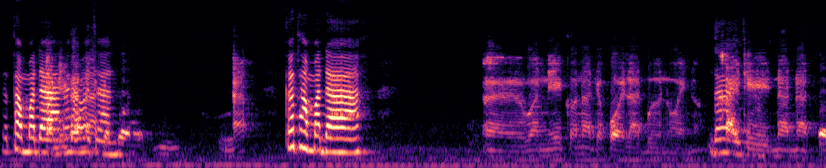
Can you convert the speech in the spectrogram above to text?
ก็ธรรมดานะคะอาจารย์นะก็ธรรมดาเออวันนี้ก็น่าจะปล่อยหลายเบอร์หน่อยเนาะได้ใครที่น่าน่าจะ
